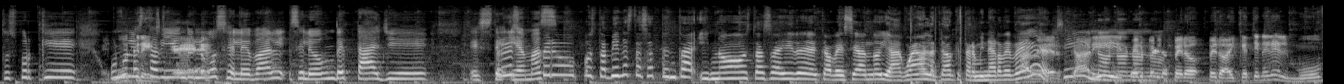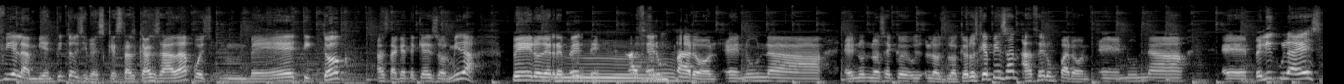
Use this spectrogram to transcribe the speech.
Pues porque uno la está viendo y luego se le va, se le va un detalle. Este, pero, y además. Pero pues también estás atenta y no estás ahí de cabeceando y ah, bueno, la tengo que terminar de ver. sí, no, no, pero, no, pero, pero, hay que tener el move y el ambiente y todo. Si ves que estás cansada, pues mm, ve TikTok hasta que te quedes dormida. Pero de repente, mm. hacer un parón en una. En un, no sé qué. Los bloqueos que piensan, hacer un parón en una eh, película es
